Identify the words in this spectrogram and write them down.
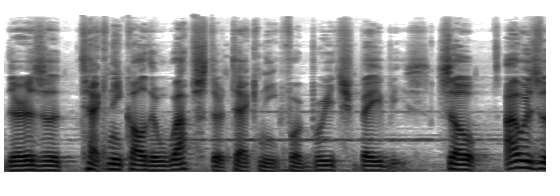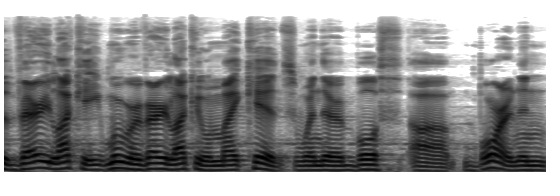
There is a technique called the Webster technique for breech babies. So I was very lucky. We were very lucky with my kids when they were both uh, born, and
